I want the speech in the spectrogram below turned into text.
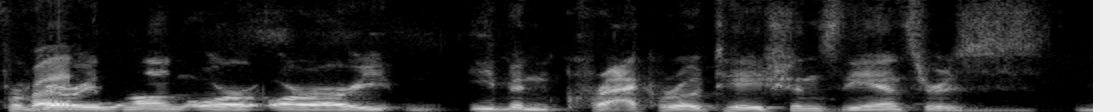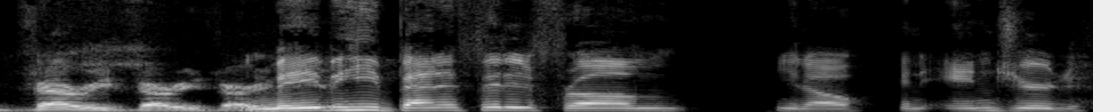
for Right. very long, or or are even crack rotations. The answer is very, very, very. Maybe he benefited from you know an injured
